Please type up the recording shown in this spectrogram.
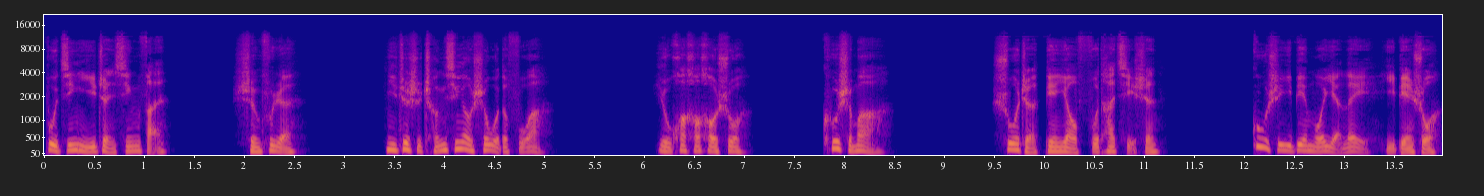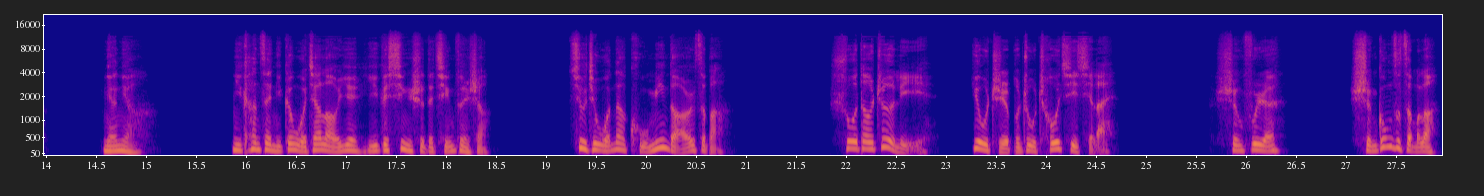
不禁一阵心烦。沈夫人，你这是诚心要舍我的福啊？有话好好说，哭什么啊？说着便要扶她起身。顾氏一边抹眼泪一边说：“娘娘，你看在你跟我家老爷一个姓氏的情分上，救救我那苦命的儿子吧。”说到这里，又止不住抽泣起来。沈夫人，沈公子怎么了？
